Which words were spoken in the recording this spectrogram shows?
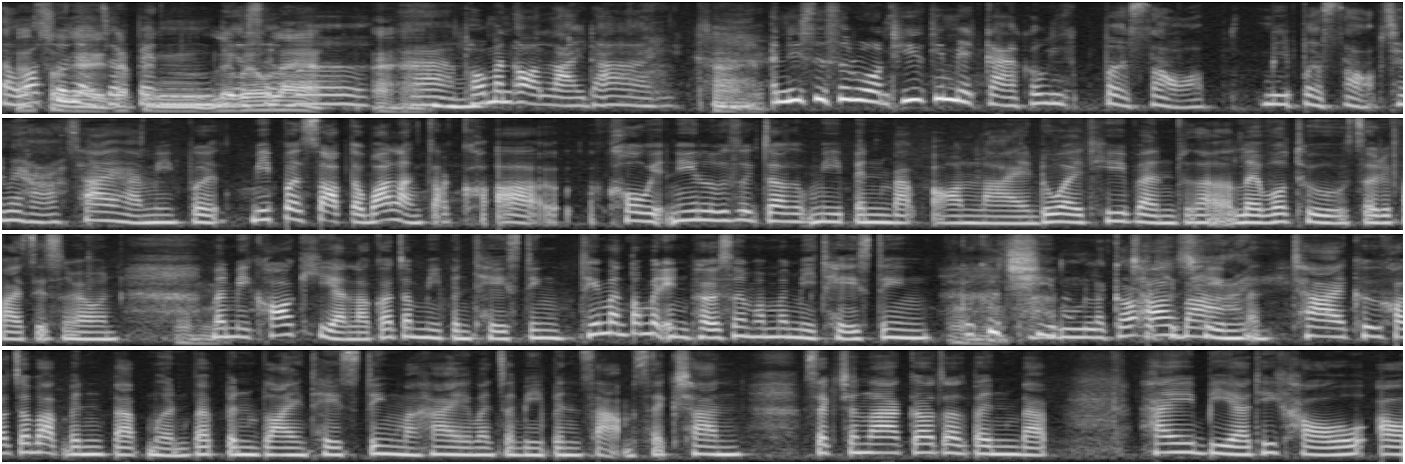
แต่ว่าส่วนใหญ่จะเป็นเลเบียเวร์ลเซแรเวกอร์อ่าอ่าเพราะมันออนไลน์ได้ใช่อันนี้ซิสโรนที่ที่อเมริกาก็มีเปิดสอบมีเปิดสอบใช่ไหมคะ ใช่ค่ะมีเปิดมีเปิดสอบแต่ว่าหลังจากเอ่อโควิดนี่รู้สึกจะมีเป็นแบบออนไลน์ด้วยที่เป็น level 2 certified Cicerone มันมีข้อเขียนแล้วก็จะมีเป็น tasting ที่มันต้องเป็น in person เพราะมันมี tasting ก็คือชิมแล้วก็อชอบธิบาชิมยใช่คือเขาจะแบบเป็นแบบเหมือนแบบเป็น blind tasting มาให้ มันจะมีเป็น 3 section section แรกก็จะเป็นแบบให้เบียร์ที่เขาเอา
